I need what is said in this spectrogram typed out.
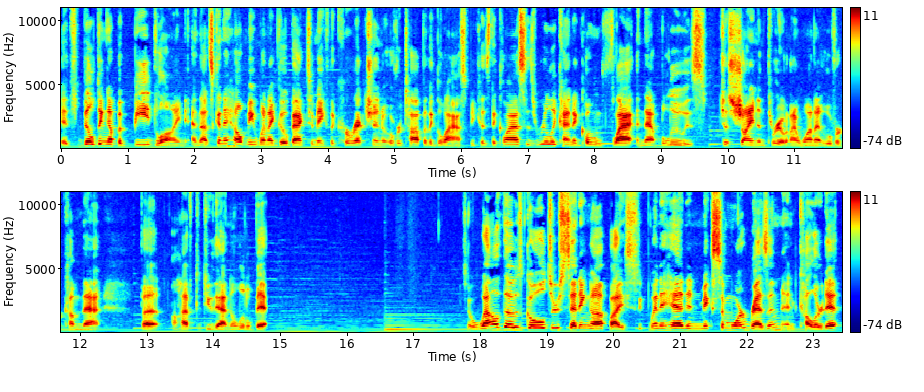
It's building up a bead line and that's going to help me when I go back to make the correction over top of the glass because the glass is really kind of going flat and that blue is just shining through and I want to overcome that but I'll have to do that in a little bit. So while those golds are setting up I went ahead and mixed some more resin and colored it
